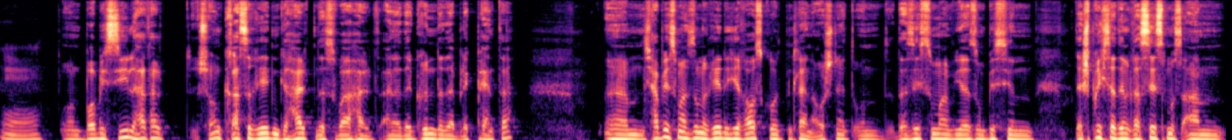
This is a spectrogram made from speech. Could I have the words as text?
Mhm. Und Bobby Seale hat halt schon krasse Reden gehalten. Das war halt einer der Gründer der Black Panther. Ähm, ich habe jetzt mal so eine Rede hier rausgeholt, einen kleinen Ausschnitt, und da siehst du mal, wie er so ein bisschen, der spricht da den Rassismus an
